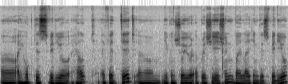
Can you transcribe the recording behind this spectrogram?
Uh, I hope this video helped. If it did um, you can show your appreciation by liking this video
